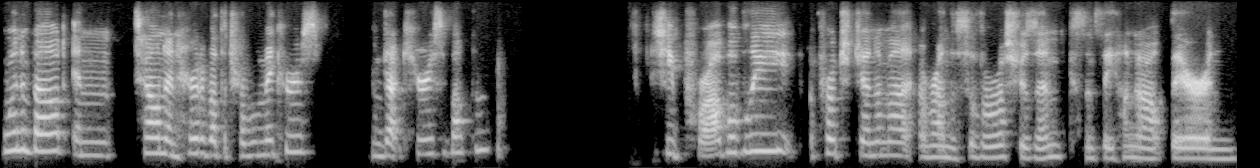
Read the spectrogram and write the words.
went about in town and heard about the troublemakers and got curious about them. She probably approached Jemima around the Silver Rushers Inn since they hung out there and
